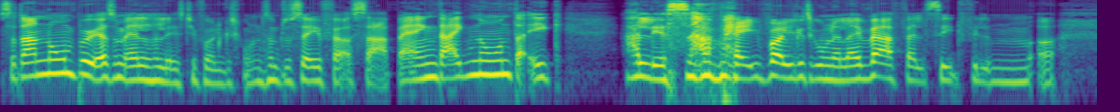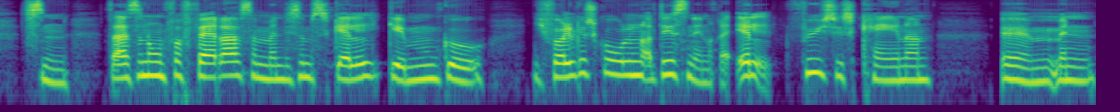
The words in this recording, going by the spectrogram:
Så der er nogle bøger, som alle har læst i folkeskolen, som du sagde før, Saba. Ikke? Der er ikke nogen, der ikke har læst Saba i folkeskolen, eller i hvert fald set filmen. Og sådan. Der er sådan nogle forfattere, som man ligesom skal gennemgå i folkeskolen, og det er sådan en reel fysisk kanon. Øh, men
